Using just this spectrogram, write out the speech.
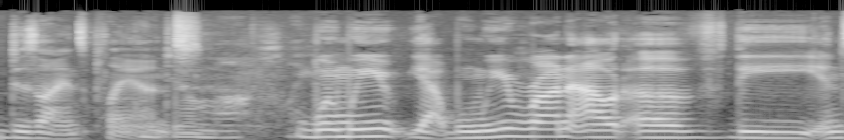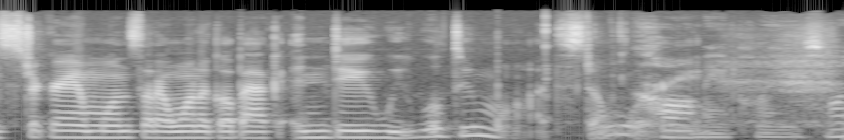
designs planned. Do moths later. When we yeah, when we run out of the Instagram ones that I want to go back and do, we will do moths. Don't worry. Call me, please.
